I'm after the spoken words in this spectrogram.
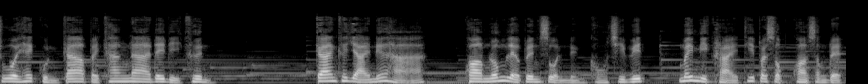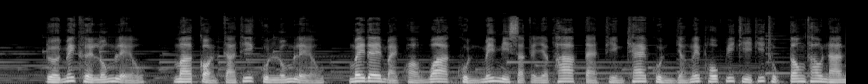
ช่วยให้คุณก้าวไปข้างหน้าได้ดีขึ้น การขยายเนื้อหา ความล้มเหลวเป็นส่วนหนึ่งของชีวิต ไม่มีใครที่ประสบความสำเร็จ โดยไม่เคยล้มเหลว มาก่อนการที่คุณล้มเหลว ไม่ได้หมายความว่าคุณไม่มีศักยภาพ แต่เพียงแค่คุณยังไม่พบวิธีที่ถูกต้องเท่านั้น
